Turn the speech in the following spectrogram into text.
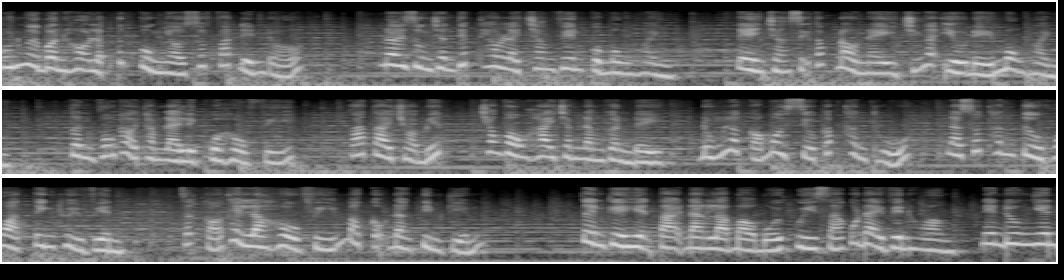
Bốn người bọn họ lập tức cùng nhau xuất phát đến đó. Nơi dùng chân tiếp theo là trang viên của Mông Hoành. Tên tráng sĩ tóc đỏ này chính là yếu đế Mông Hoành. Tần Vũ hỏi thăm lai lịch của hầu phí. Katai cho biết trong vòng 200 năm gần đây, đúng là có một siêu cấp thần thú là xuất thân từ hỏa tinh thủy viên. Rất có thể là hầu phí mà cậu đang tìm kiếm. Tên kia hiện tại đang là bảo bối quý giá của đại viên hoàng, nên đương nhiên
